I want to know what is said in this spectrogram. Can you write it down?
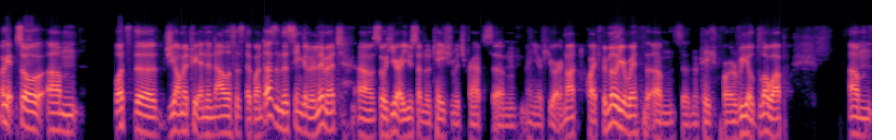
Okay, so um, what's the geometry and analysis that one does in the singular limit? Uh, so here I use some notation which perhaps um, many of you are not quite familiar with. Um, it's a notation for a real blowup. Um,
